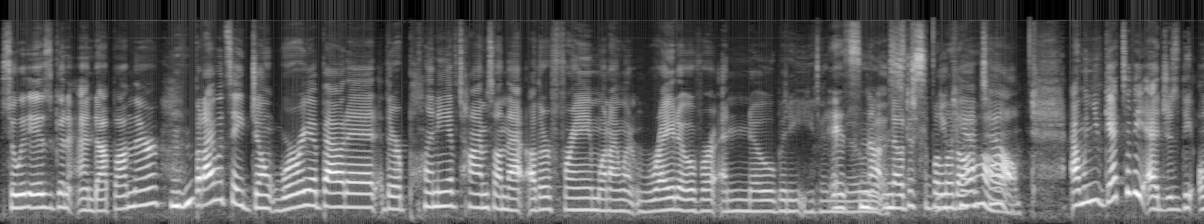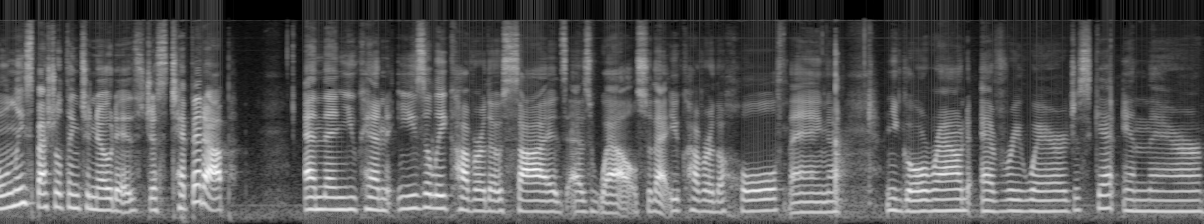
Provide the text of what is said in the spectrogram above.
so it is gonna end up on there. Mm -hmm. But I would say don't worry about it. There are plenty of times on that other frame when I went right over and nobody even it's noticed. not noticeable you at can't all. tell. And when you get to the edges, the only special thing to note is just tip it up and then you can easily cover those sides as well so that you cover the whole thing and you go around everywhere just get in there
